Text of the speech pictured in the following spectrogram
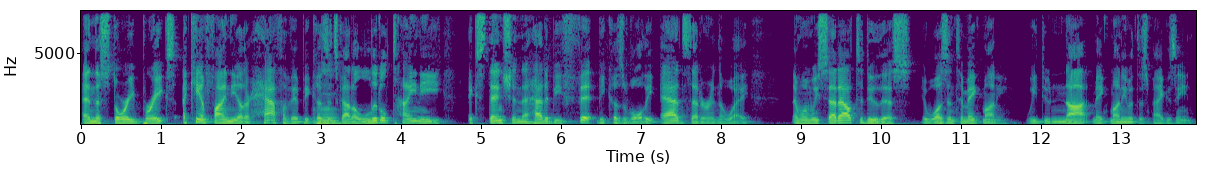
and the story breaks, I can't find the other half of it because mm. it's got a little tiny extension that had to be fit because of all the ads that are in the way. And when we set out to do this, it wasn't to make money. We do not make money with this magazine.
